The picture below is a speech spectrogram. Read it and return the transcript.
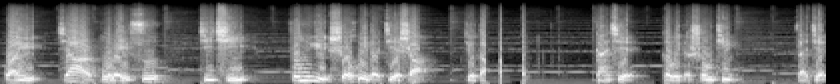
关于加尔布雷斯及其丰裕社会的介绍就到，感谢各位的收听，再见。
